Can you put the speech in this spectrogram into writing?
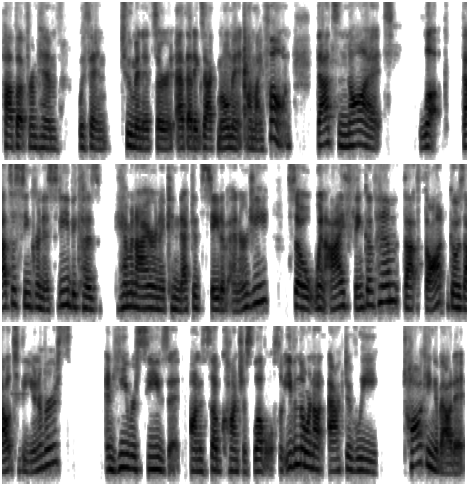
pop up from him within two minutes or at that exact moment on my phone. That's not luck. That's a synchronicity because him and I are in a connected state of energy. So when I think of him, that thought goes out to the universe and he receives it on a subconscious level. So even though we're not actively talking about it,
